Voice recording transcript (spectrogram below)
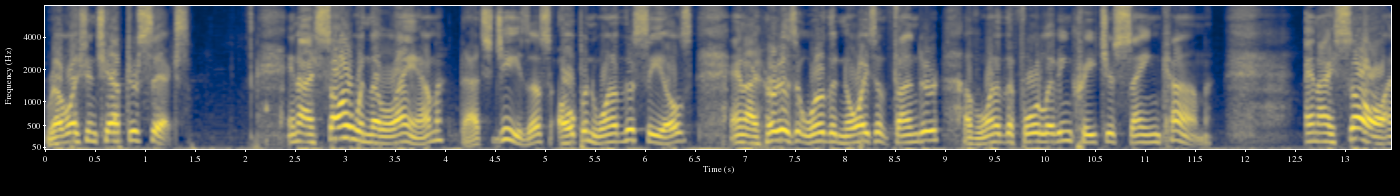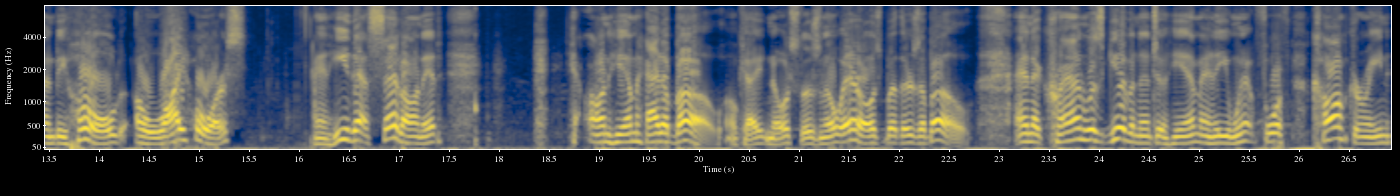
Revelation chapter 6. And I saw when the Lamb, that's Jesus, opened one of the seals, and I heard as it were the noise of thunder of one of the four living creatures saying, Come. And I saw, and behold, a white horse, and he that sat on it on him had a bow. Okay, notice there's no arrows, but there's a bow. And a crown was given unto him, and he went forth conquering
